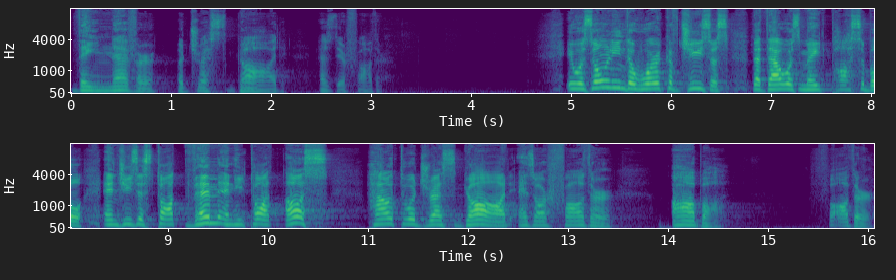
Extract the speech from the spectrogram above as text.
they never addressed God as their Father. It was only in the work of Jesus that that was made possible. And Jesus taught them and He taught us how to address God as our Father, Abba, Father.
